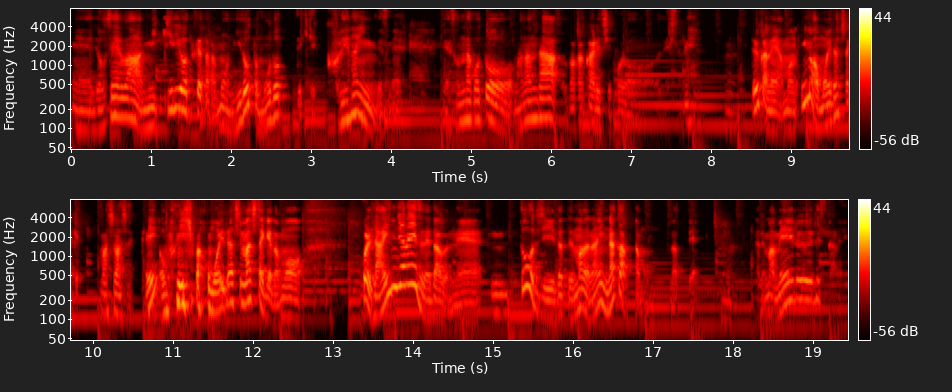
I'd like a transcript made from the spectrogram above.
えー、女性は見切りをつけたらもう二度と戻ってきてくれないんですね。えー、そんなことを学んだ若かりし頃でしたね。うん、というかね、もう今思い出したけど、まあ、しました。え？今思い出しましたけども、これ LINE じゃないですね、多分ね。当時、だってまだ LINE なかったもん。だって。うん。まあメールですかね。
